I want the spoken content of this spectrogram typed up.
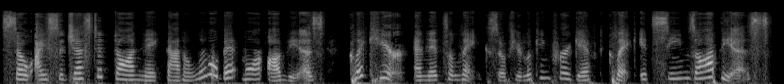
So I suggested Don make that a little bit more obvious. Click here and it's a link. So if you're looking for a gift, click. It seems obvious,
